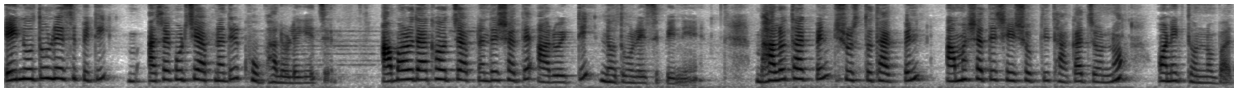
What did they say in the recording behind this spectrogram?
এই নতুন রেসিপিটি আশা করছি আপনাদের খুব ভালো লেগেছে। আবারও দেখা হচ্ছে আপনাদের সাথে আরও একটি নতুন রেসিপি নিয়ে। ভালো থাকবেন, সুস্থ থাকবেন। আমার সাথে সেই সবজি থাকার জন্য অনেক ধন্যবাদ।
